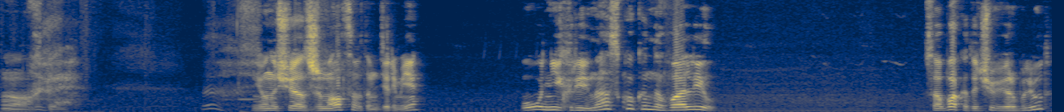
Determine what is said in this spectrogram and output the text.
Ох ты. И он еще сжимался в этом дерьме? О, ни хрена сколько навалил! Собака, ты что, верблюд?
